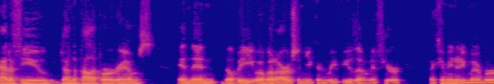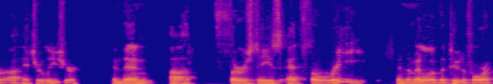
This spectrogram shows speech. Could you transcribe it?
had a few, done the pilot programs, and then there'll be webinars and you can review them if you're a community member uh, at your leisure. And then uh, Thursdays at 3 in the middle of the 2 to 4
